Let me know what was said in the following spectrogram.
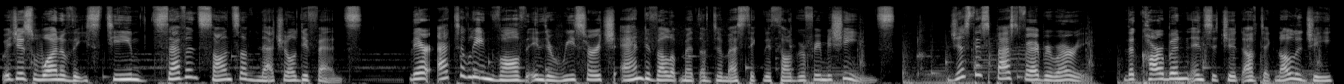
which is one of the esteemed Seven Sons of National Defense. They are actively involved in the research and development of domestic lithography machines. Just this past February, the Harbin Institute of Technology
